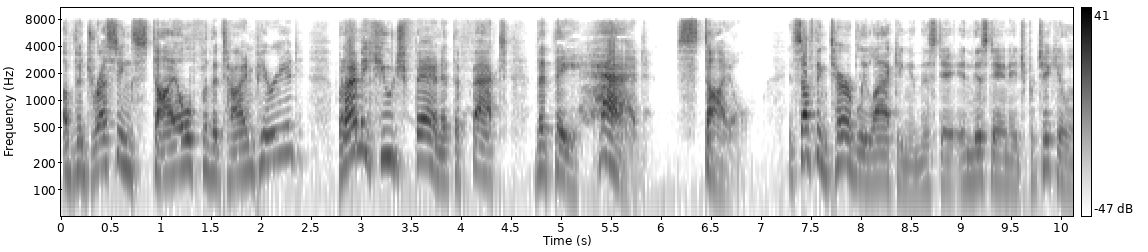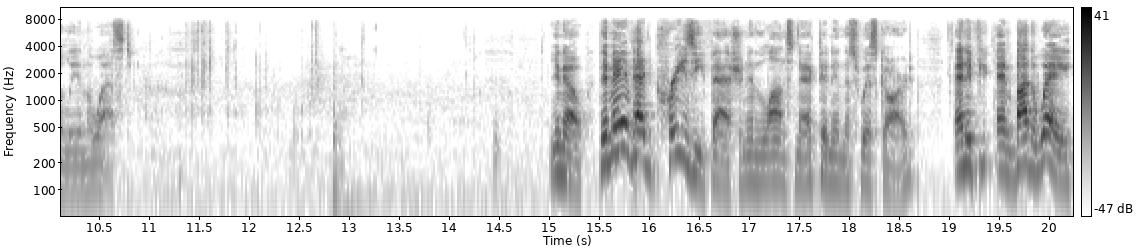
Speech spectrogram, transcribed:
of the dressing style for the time period, but I'm a huge fan at the fact that they had style. It's something terribly lacking in this day in this day and age, particularly in the West. You know, they may have had crazy fashion in the Landsknecht and in the Swiss Guard. And if you, and by the way,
